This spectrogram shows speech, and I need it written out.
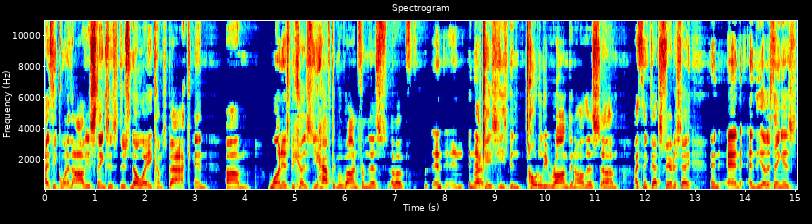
I think one of the obvious things is there's no way he comes back, and um, one is because you have to move on from this. Uh, in in, in that case, he's been totally wronged in all this. Um, I think that's fair to say. And and and the other thing is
